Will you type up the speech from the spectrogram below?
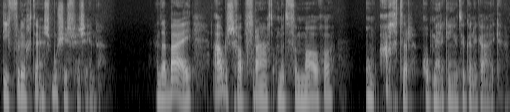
die vluchten en smoesjes verzinnen. En daarbij, ouderschap vraagt om het vermogen om achter opmerkingen te kunnen kijken.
